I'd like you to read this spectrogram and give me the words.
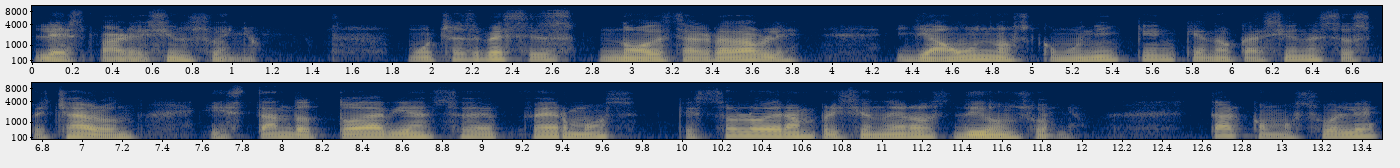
les parece un sueño. Muchas veces no desagradable, y aún nos comuniquen que en ocasiones sospecharon, estando todavía enfermos, que solo eran prisioneros de un sueño, tal como suele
